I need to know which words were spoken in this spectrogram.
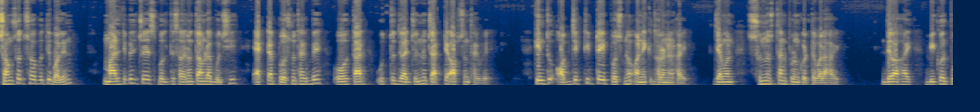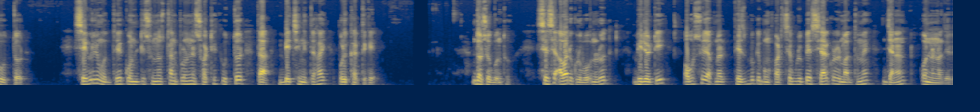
সংসদ সভাপতি বলেন মাল্টিপল চয়েস বলতে সাধারণত আমরা বুঝি, একটা প্রশ্ন থাকবে ও তার উত্তর দেওয়ার জন্য চারটে অপশন থাকবে। কিন্তু অবজেক্টিভ টাইপ প্রশ্ন অনেক ধরনের হয়, যেমন শূন্যস্থান পূরণ করতে বলা হয়, দেওয়া হয় বিকল্প উত্তর। সেগুলির মধ্যে কোনটি শূন্যস্থান পূরণের সঠিক উত্তর তা বেছে নিতে হয় পরীক্ষার্থীকে। দর্শক বন্ধু, শেষে আবারও করব অনুরোধ ভিডিওটি অবশ্যই আপনার ফেসবুক এবং হোয়াটসঅ্যাপ গ্রুপে শেয়ার করার মাধ্যমে জানান অন্যান্যদের।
